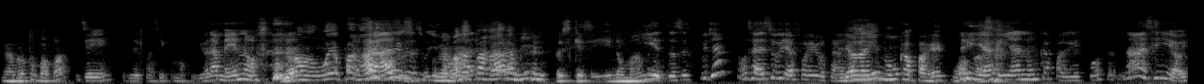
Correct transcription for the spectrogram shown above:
¿Ganó tu papá? Sí, pues le dijo así como que yo era menos. Y ahora me voy a pagar, y me van a pagar a mí. Pues que sí, no mames. Y entonces, pues ya, o sea, eso ya fue, o sea. Ya de ahí nunca pagué cuotas. Y ya, ya nunca pagué cuotas. No, sí, hoy.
